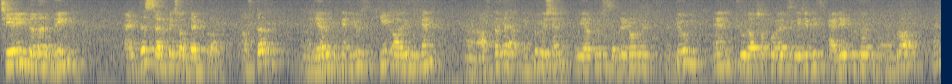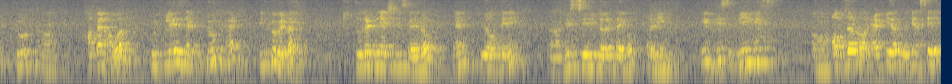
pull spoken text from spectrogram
cherry color ring at the surface of that broth. After uh, here you can use heat or you can uh, after the incubation we have to separate out the tube and few drops of Kovacs reagent is added to the uh, broth and few uh, half an hour we place that tube at incubator so that reaction is carried out and we obtain this cherry color type of ring. If this ring is uh, observed or appear, we can say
